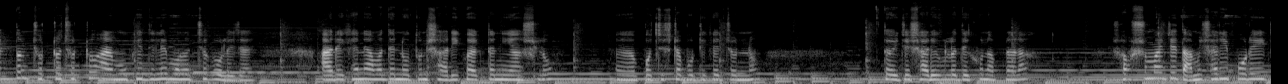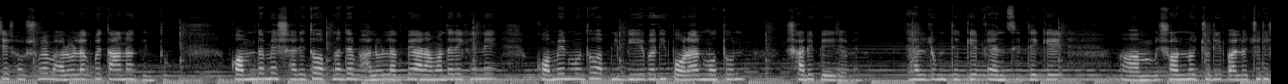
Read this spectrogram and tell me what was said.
একদম ছোট্ট ছোট্ট আর মুখে দিলে মনে হচ্ছে গলে যায়। আর এখানে আমাদের নতুন শাড়ি কয়েকটা নিয়ে আসলো পঁচিশটা বুটিকের জন্য। তো এই যে শাড়িগুলো দেখুন আপনারা। সবসময় যে দামি শাড়ি পরেই যে সবসময় ভালো লাগবে তা না কিন্তু। কম দামের শাড়ি তো আপনাদের ভালো লাগবে আর আমাদের এখানে কমের মতো আপনি বিয়েবাড়ি পরার মতন শাড়ি পেয়ে যাবেন। হ্যান্ডলুম থেকে ফ্যান্সি থেকে স্বর্ণচুরি বালুচুরি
